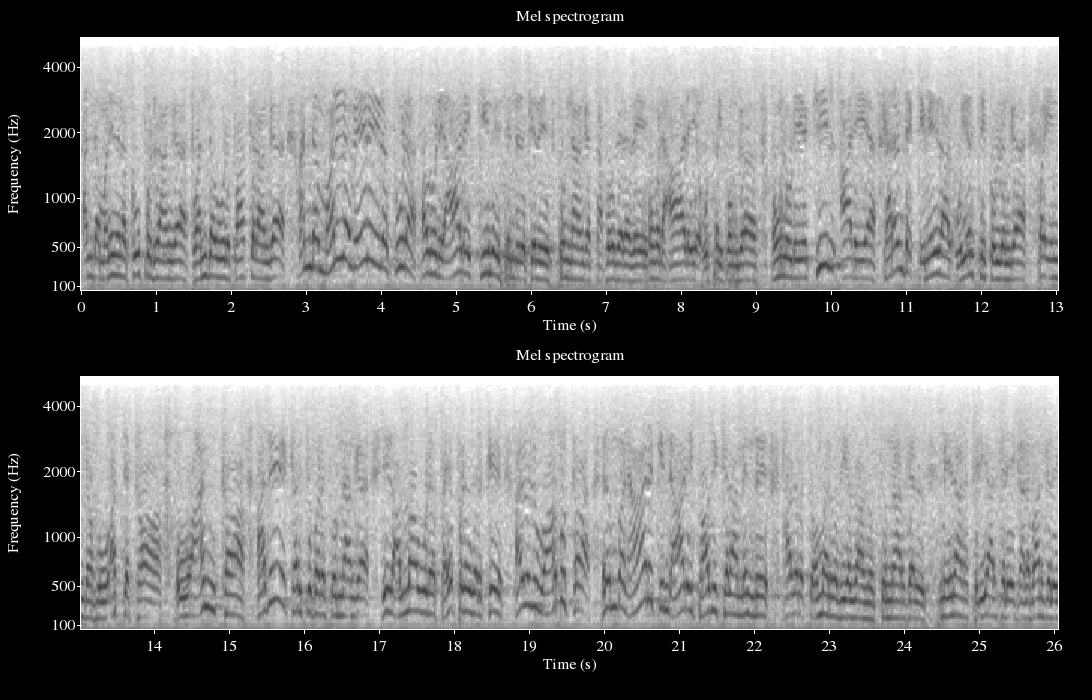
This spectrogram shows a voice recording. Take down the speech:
அந்த மனிதனை கூப்பிடுறாங்க. போறாங்க வந்தவோடு பாக்குறாங்க அந்த மரண வேலையில கூட அவருடைய ஆடை கீழே சென்றிருக்கிறது. சொன்னாங்க சகோதரரே உங்களோட ஆடைய உசைப்போங்க உங்களுடைய கீழ் ஆடைய கரண்டைக்கு மேலால் உயர்த்தி கொள்ளுங்க. அதே கருத்துப்பட சொன்னாங்க. இது அல்லாவோட பயப்படுவதற்கு அல்லது வாபுக்கா. ரொம்ப நாளுக்கு இந்த ஆடை பாதிக்கலாம் என்று அதற்கு அமர் ரவி எல்லாம் சொன்னார்கள். மேலான பெரியார்களே கனவான்களே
